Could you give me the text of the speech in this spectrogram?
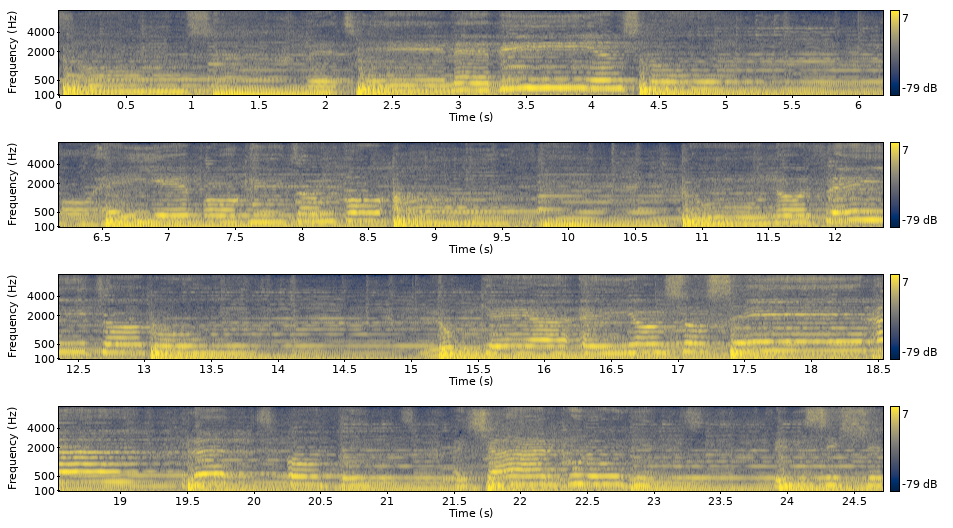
Tromsø. Vet hele byen stå og heie på guttene på Alfheim. Nå når fløyta går, lukker jeg øynene, så ser jeg rødt og hvitt. En kjær koloritt. Fins ikke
